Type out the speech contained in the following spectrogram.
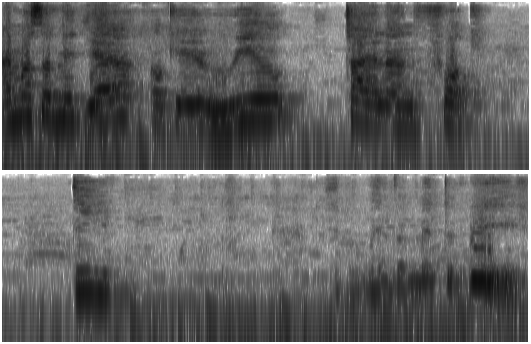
I must admit, yeah, okay, real Thailand fuck deep. Never meant to be.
